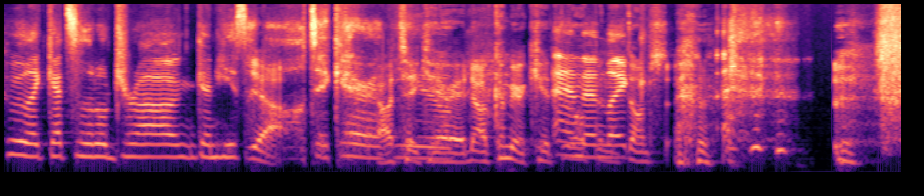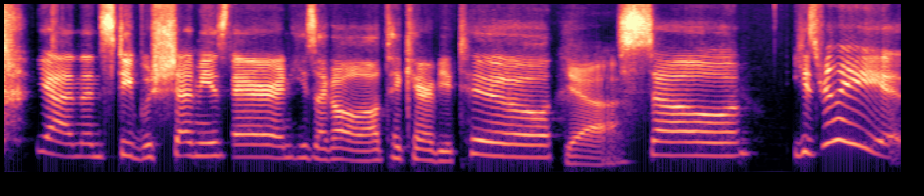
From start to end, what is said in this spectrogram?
who like gets a little drunk and he's like Yeah. oh, i'll take care of it. I'll take care of it. No, come here, kid. And then, the like- dumpster. yeah and then steve buscemi's there and he's like oh i'll take care of you too yeah. so he's really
